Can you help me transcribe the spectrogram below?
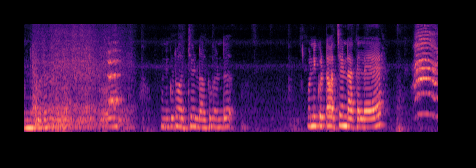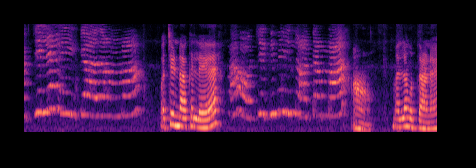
ഉണ്ണിക്കുട്ടൻ ഉണ്ണിക്കുട്ടൻ ഒച്ച ഉണ്ടാക്കുന്നുണ്ട്. ഉണ്ണിക്കുട്ട ഒച്ച ഉണ്ടാക്കല്ലേ? ഒച്ച ഉണ്ടാക്കല്ലേ? ആ നല്ല മുത്താണേ.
